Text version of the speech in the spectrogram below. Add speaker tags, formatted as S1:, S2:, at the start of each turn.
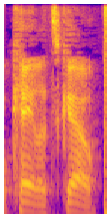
S1: Okay, let's go.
